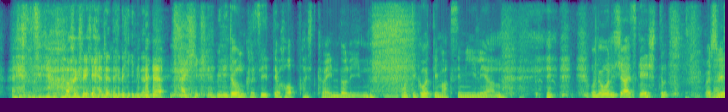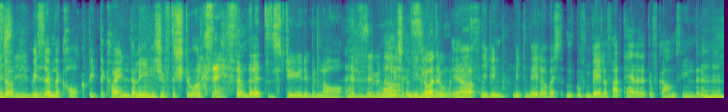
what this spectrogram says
Echt? Ja, mag mich gerne erinnern. Meine dunkle Seite im Kopf heißt Gwendolin und die gute Maximilian. und ohne Scheiß gestern, weißt du, wie so, wie so in einem Cockpit, der Gwendolin ist auf dem Stuhl gesessen und er hat das Steuer übernommen. Hat es Ohne übernommen? Sch- und das ich Ruder bin, ja, ich bin mit dem Velo, weißt du, auf dem Velofahrt her, dort auf Gams hinten, Mhm.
